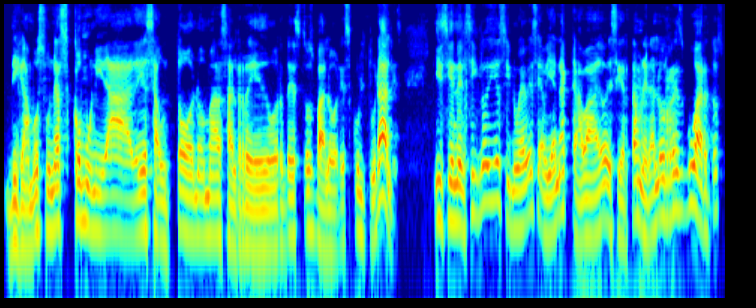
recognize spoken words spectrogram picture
digamos, unas comunidades autónomas alrededor de estos valores culturales. Y si en el siglo XIX se habían acabado de cierta manera los resguardos,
